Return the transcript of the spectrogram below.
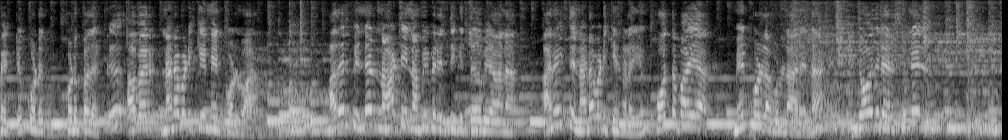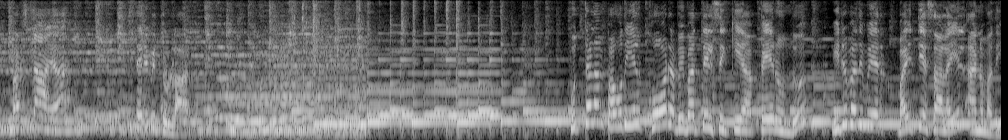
பெற்று கொடு கொடுப்பதற்கு அவர் நடவடிக்கை மேற்கொள்வார். அதன் பின்னர் நாட்டின் அபிவிருத்திக்கு தேவையான அனைத்து நடவடிக்கைகளையும் கோத்தபாய மேற்கொள்ள உள்ளார் என ஜோதிடர் சுனில் வர்ஷ்னாய தெரிவித்துள்ளார். பகுதியில் கோர விபத்தில் சிக்கிய பேருந்து இருபது பேர் வைத்தியசாலையில் அனுமதி.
